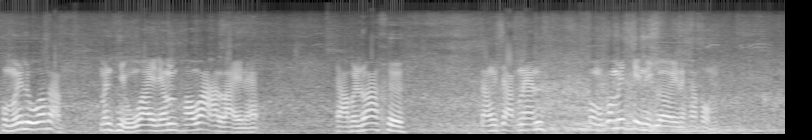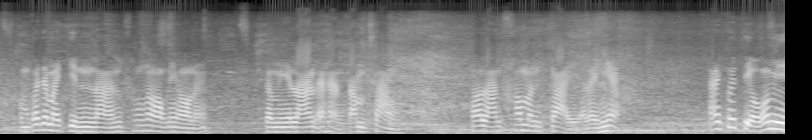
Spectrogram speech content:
ผมไม่รู้ว่าแบบมันหิวไวเนี่ยมันเพราะว่าอะไรนะฮะแต่เอาเป็นว่าคือ หลังจากนั้นผมก็ไม่กินอีกเลยนะครับผม ผมก็จะมากินร้านข้างนอกนี่เอานะ จะมีร้านอาหารตามสั่ง แล้วร้านข้าวมันไก่อะไรเงี้ยร้านก๋วยเตี๋ยวก็มี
